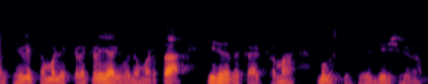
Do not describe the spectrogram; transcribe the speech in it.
ಅಂತ ಹೇಳಿ ತಮ್ಮಲ್ಲಿ ಕಳಕಳಿಯಾಗಿ ಮನವಿ ಮಾಡ್ತಾ ಈ ದಿನದ ಕಾರ್ಯಕ್ರಮ ಮುಗಿಸ್ತಿದ್ದೇವೆ. ಜೈ ಶ್ರೀರಾಮ್.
